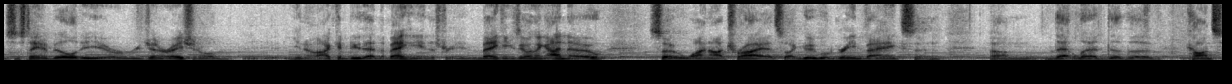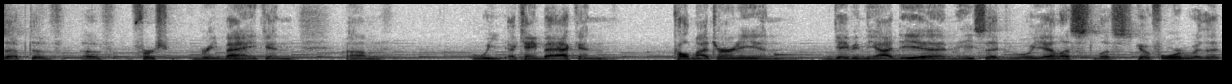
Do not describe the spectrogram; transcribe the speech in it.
sustainability or regeneration, well, you know, I can do that in the banking industry. Banking is the only thing I know, so why not try it? So I Googled green banks, and um, that led to the concept of, of First Green Bank. And um, we, I came back and called my attorney and gave him the idea, and he said, "Well, yeah, let's let's go forward with it."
